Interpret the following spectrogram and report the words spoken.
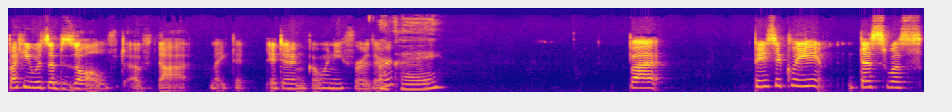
but he was absolved of that like that it didn't go any further Okay. But basically this was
